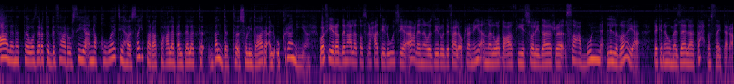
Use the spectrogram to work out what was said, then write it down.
أعلنت وزارة الدفاع الروسية أن قواتها سيطرت على بلدة, بلدة سوليدار الأوكرانية وفي رد على تصريحات روسيا أعلن وزير الدفاع الأوكراني أن الوضع في سوليدار صعب للغاية لكنه ما زال تحت السيطرة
